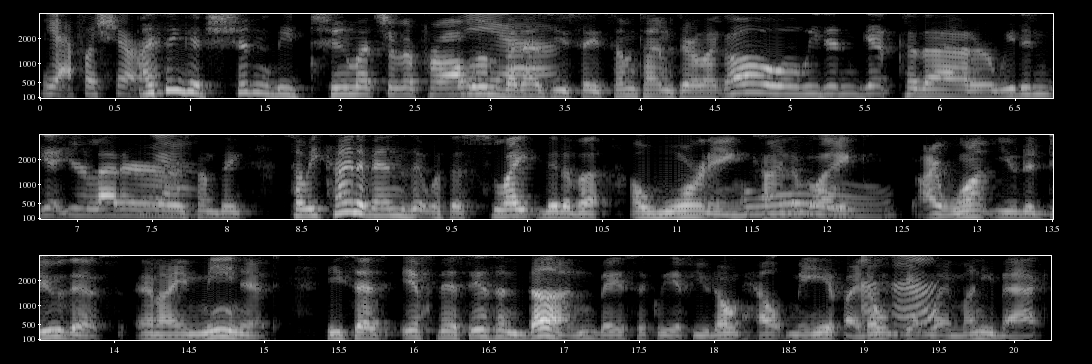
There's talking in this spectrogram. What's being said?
Yeah, for sure. I think it shouldn't be too much of a problem, but as Yeah. you say, sometimes they're like, oh, well, we didn't get to that, or we didn't get your letter, Yeah. or something. So he kind of ends it with a slight bit of a, a warning, kind of like, Ooh. I want you to do this, and I mean it. He says, if this isn't done, basically, if you don't help me, if I don't get Uh-huh. my money back,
